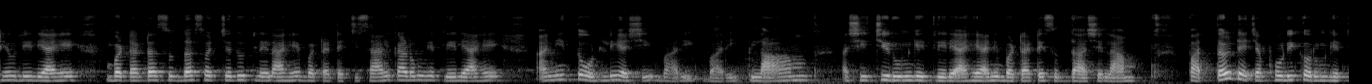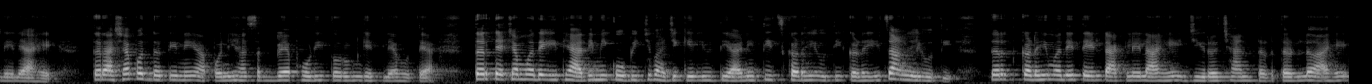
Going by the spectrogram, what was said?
ठेवलेली आहे. बटाटासुद्धा स्वच्छ धुतलेला आहे. बटाट्याची साल काढून घेतलेली आहे आणि तोडली अशी बारीक बारीक लांब अशी चिरून घेतलेली आहे आणि बटाटेसुद्धा असे लांब पातळ त्याच्या फोडी करून घेतलेल्या आहे तर अशा पद्धतीने आपण ह्या सगळ्या फोडी करून घेतल्या होत्या. तर त्याच्यामध्ये इथे आधी मी कोबीची भाजी केली होती आणि तीच कढई होती. कढई चांगली होती. तर कढईमध्ये तेल टाकलेलं आहे. जिरं छान तडतडलं आहे.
